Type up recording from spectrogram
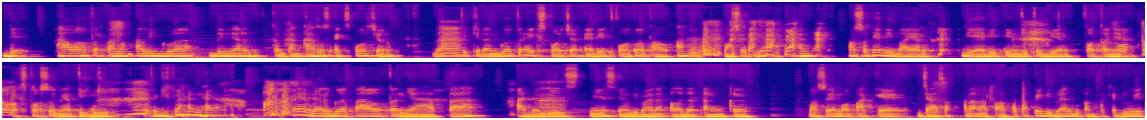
Di awal pertama kali gue dengar tentang kasus exposure, dan pikiran gue tuh exposure edit foto tau ah maksudnya apaan? Maksudnya dibayar dieditin gitu biar fotonya Foto. exposure-nya tinggi atau gimana? eh baru gue tahu ternyata ada Hah? bisnis yang di mana kalau datang ke maksudnya mau pakai jasa orang atau apa tapi dibayar bukan pakai duit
